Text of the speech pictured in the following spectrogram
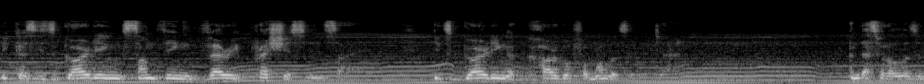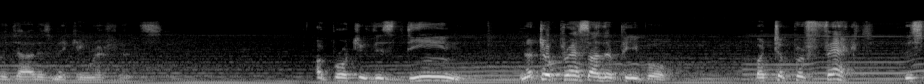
because it's guarding something very precious inside. It's guarding a cargo from Allah and that's what Allah is making reference. I brought you this deen not to oppress other people but to perfect this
